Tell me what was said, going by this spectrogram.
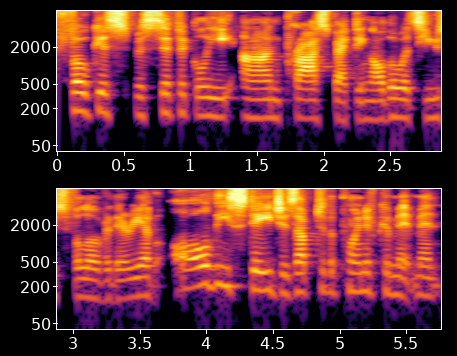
focus specifically on prospecting although it's useful over there. You have all these stages up to the point of commitment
